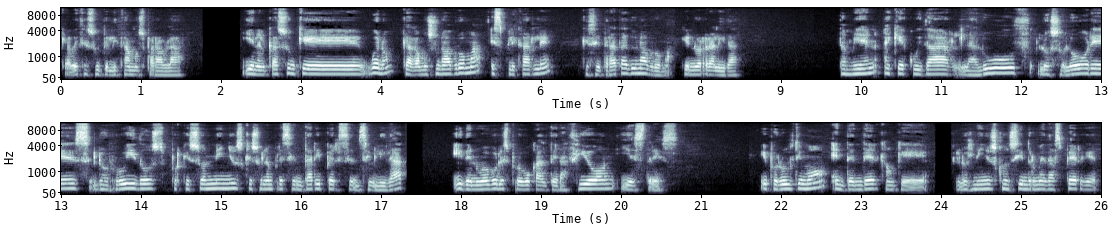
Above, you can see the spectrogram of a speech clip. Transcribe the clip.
que a veces utilizamos para hablar. Y en el caso en que, bueno, que hagamos una broma, explicarle que se trata de una broma, que no es realidad. También hay que cuidar la luz, los olores, los ruidos, porque son niños que suelen presentar hipersensibilidad y de nuevo les provoca alteración y estrés. Y por último, entender que aunque los niños con síndrome de Asperger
